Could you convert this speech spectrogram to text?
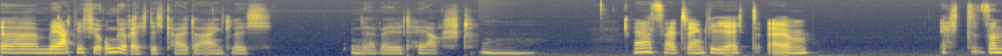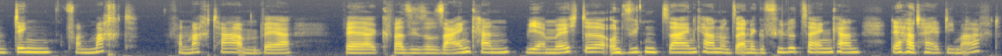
äh, merkt, wie viel Ungerechtigkeit da eigentlich in der Welt herrscht. Mhm. Ja, es ist halt irgendwie echt, ähm, echt so ein Ding von Macht, von Macht haben. Wer, wer quasi so sein kann, wie er möchte und wütend sein kann und seine Gefühle zeigen kann, der hat halt die Macht.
